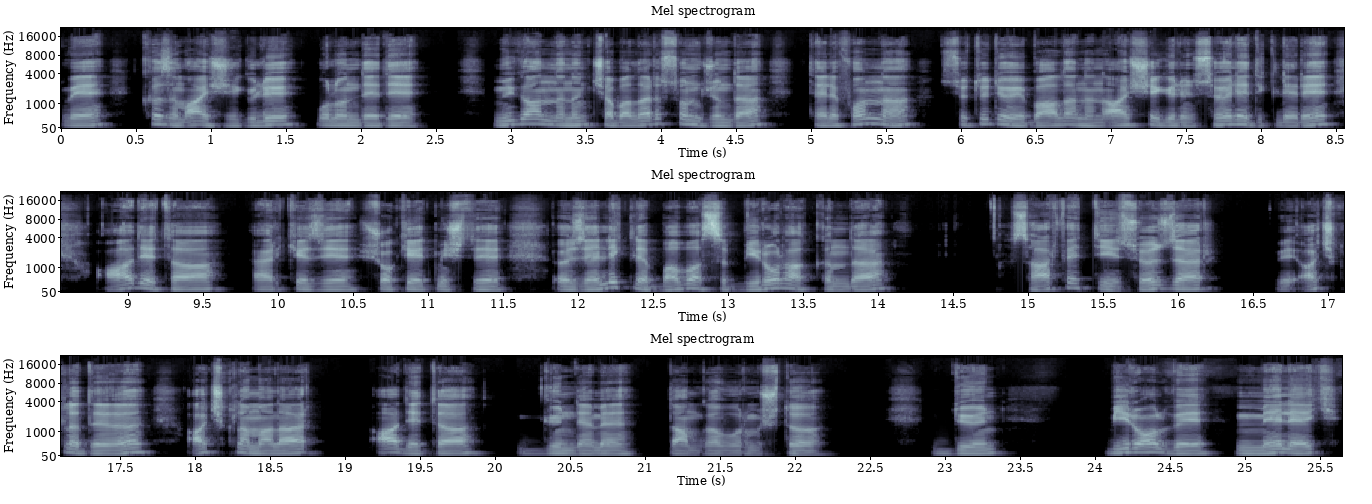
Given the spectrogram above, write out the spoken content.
ve kızım Ayşegül'ü bulun dedi. Müge Anlı'nın çabaları sonucunda telefonla stüdyoya bağlanan Ayşegül'ün söyledikleri adeta herkesi şok etmişti. Özellikle babası Birol hakkında sarf ettiği sözler ve açıkladığı açıklamalar adeta gündeme damga vurmuştu. Dün Birol ve Melek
